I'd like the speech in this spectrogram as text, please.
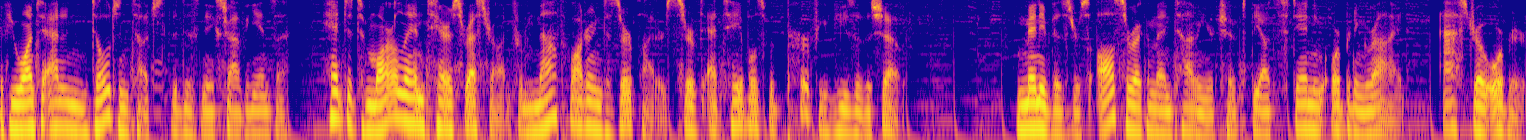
If you want to add an indulgent touch to the Disney extravaganza, head to Tomorrowland Terrace Restaurant for mouth-watering dessert platters served at tables with perfect views of the show. Many visitors also recommend timing your trip to the outstanding orbiting ride, Astro Orbiter,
